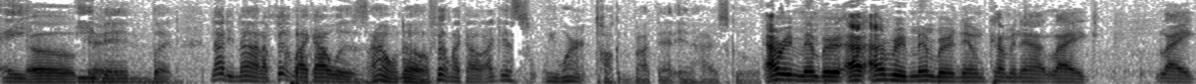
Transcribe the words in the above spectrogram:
98, Okay. even, but. 99, I felt like I was, I don't know, I felt like I, I guess we weren't talking about that in high school. I remember. I, I remember them coming out like, like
